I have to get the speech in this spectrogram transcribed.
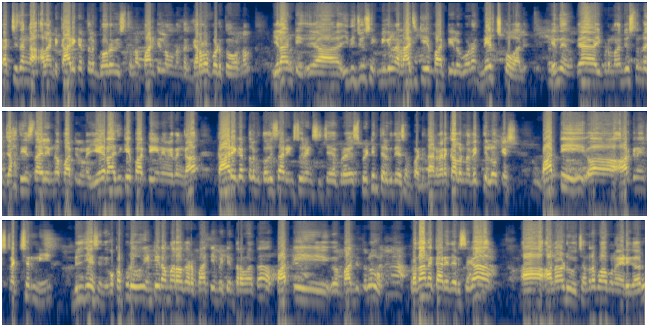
ఖచ్చితంగా అలాంటి కార్యకర్తలకు గౌరవిస్తున్న పార్టీలో ఉన్నంత గర్వపడుతూ ఉన్నాం. ఇలాంటి ఇది చూసి మిగిలిన రాజకీయ పార్టీలు కూడా నేర్చుకోవాలి. ఎందుకు ఇప్పుడు మనం చూస్తుంటే జాతీయ స్థాయిలో ఎన్నో పార్టీలు ఉన్నాయి. ఏ రాజకీయ పార్టీ అయిన విధంగా కార్యకర్తలకు తొలిసారి ఇన్సూరెన్స్ ఇచ్చే ప్రవేశపెట్టింది తెలుగుదేశం పార్టీ. దాని వెనకాల ఉన్న వ్యక్తి లోకేష్. పార్టీ ఆర్గనైజ్ స్ట్రక్చర్ని బిల్ చేసింది. ఒకప్పుడు ఎన్టీ రామారావు గారు పార్టీ పెట్టిన తర్వాత పార్టీ బాధ్యతలు ప్రధాన కార్యదర్శిగా ఆ ఆనాడు చంద్రబాబు నాయుడు గారు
